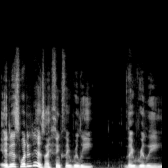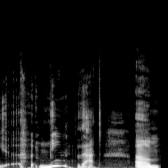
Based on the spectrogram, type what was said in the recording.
it is what it is. I think they really they really mean that. Um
